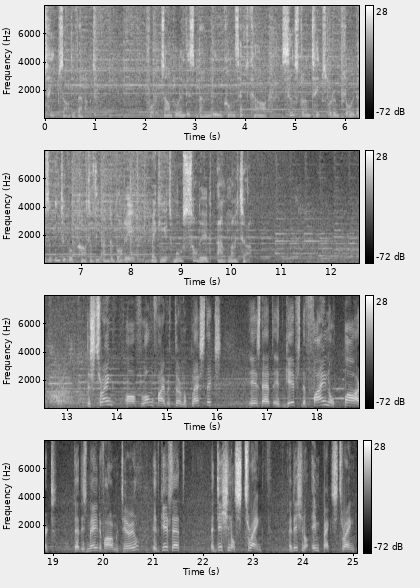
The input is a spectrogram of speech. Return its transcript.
tapes are developed. For example, in this bamboo concept car, Celstran tapes were employed as an integral part of the underbody, making it more solid and lighter. The strength of long fiber thermoplastics is that it gives the final part that is made of our material, it gives that additional strength additional impact strength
